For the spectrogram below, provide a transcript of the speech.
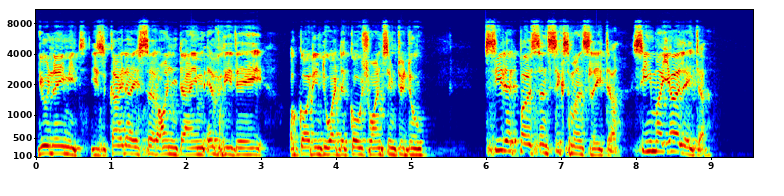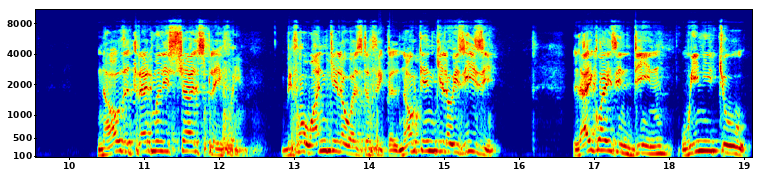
you name it. His qaida is on time every day according to what the coach wants him to do. See that person six months later. See him a year later. Now the treadmill is child's play for him. Before one kilo was difficult. Now 10 kilo is easy. Likewise in deen, we need to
